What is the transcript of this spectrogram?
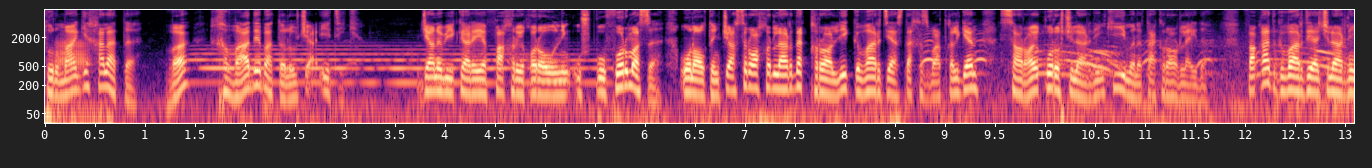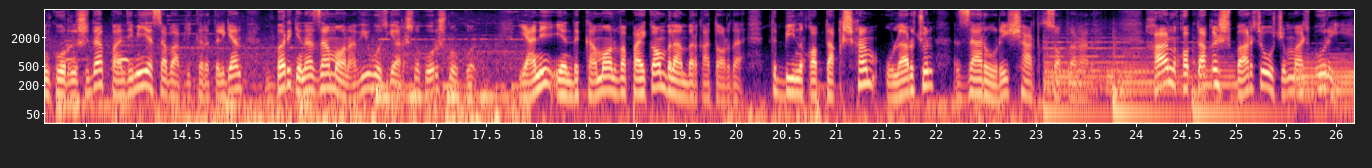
turmagi xalati va xiva deb ataluvchi etik. Janubiy Koreya faxriy qorovulining ushbu formasi 16-asr oxirlarida qirollik gvardiyasida xizmat qilgan saroy qo'riqchilarining kiyimini takrorlaydi. Faqat gvardiyachilarning ko'rinishida pandemiya sababli kiritilgan birgina zamonaviy o'zgarishni ko'rish mumkin. Ya'ni endi kamon va paykon bilan bir qatorda tibbiy niqob taqish ham ular uchun zaruriy shart hisoblanadi. Ha, niqob taqish barcha uchun majburiy.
